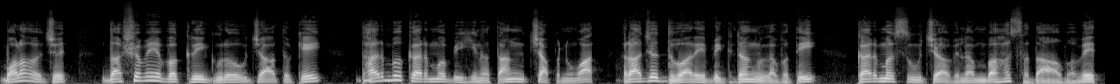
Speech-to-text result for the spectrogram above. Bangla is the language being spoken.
বলা হয়েছে, দশমে বক্রী গুরৌ জাতকে ধর্ম কর্ম বিহীনতাং চাপনুয়াত রাজদ্বারে বিঘ্নং লভতে কর্মসূচ বিলম্ব সদা ভবেত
